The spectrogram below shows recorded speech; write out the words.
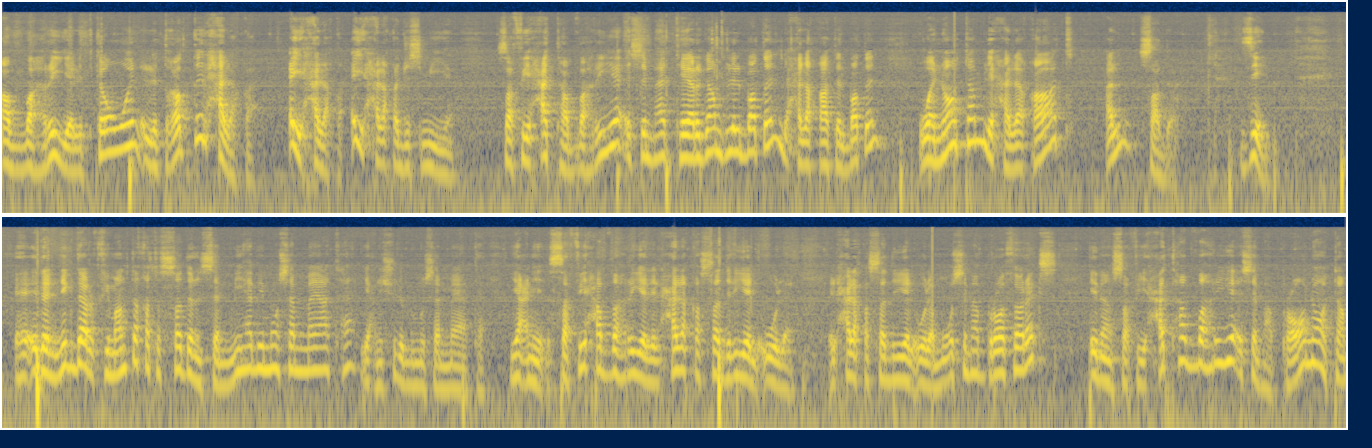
الظهرية اللي تكون اللي تغطي الحلقة. أي حلقة أي حلقة جسمية. صفيحتها الظهرية اسمها تيرجم للبطن لحلقات البطن ونوتم لحلقات الصدر. زين. اذا نقدر في منطقة الصدر نسميها بمسمياتها؟ يعني شنو بمسمياتها؟ يعني الصفيحة الظهرية للحلقة الصدرية الأولى. الحلقة الصدرية الأولى مو اسمها prothorax اذا صفيحتها الظهرية اسمها pronotum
